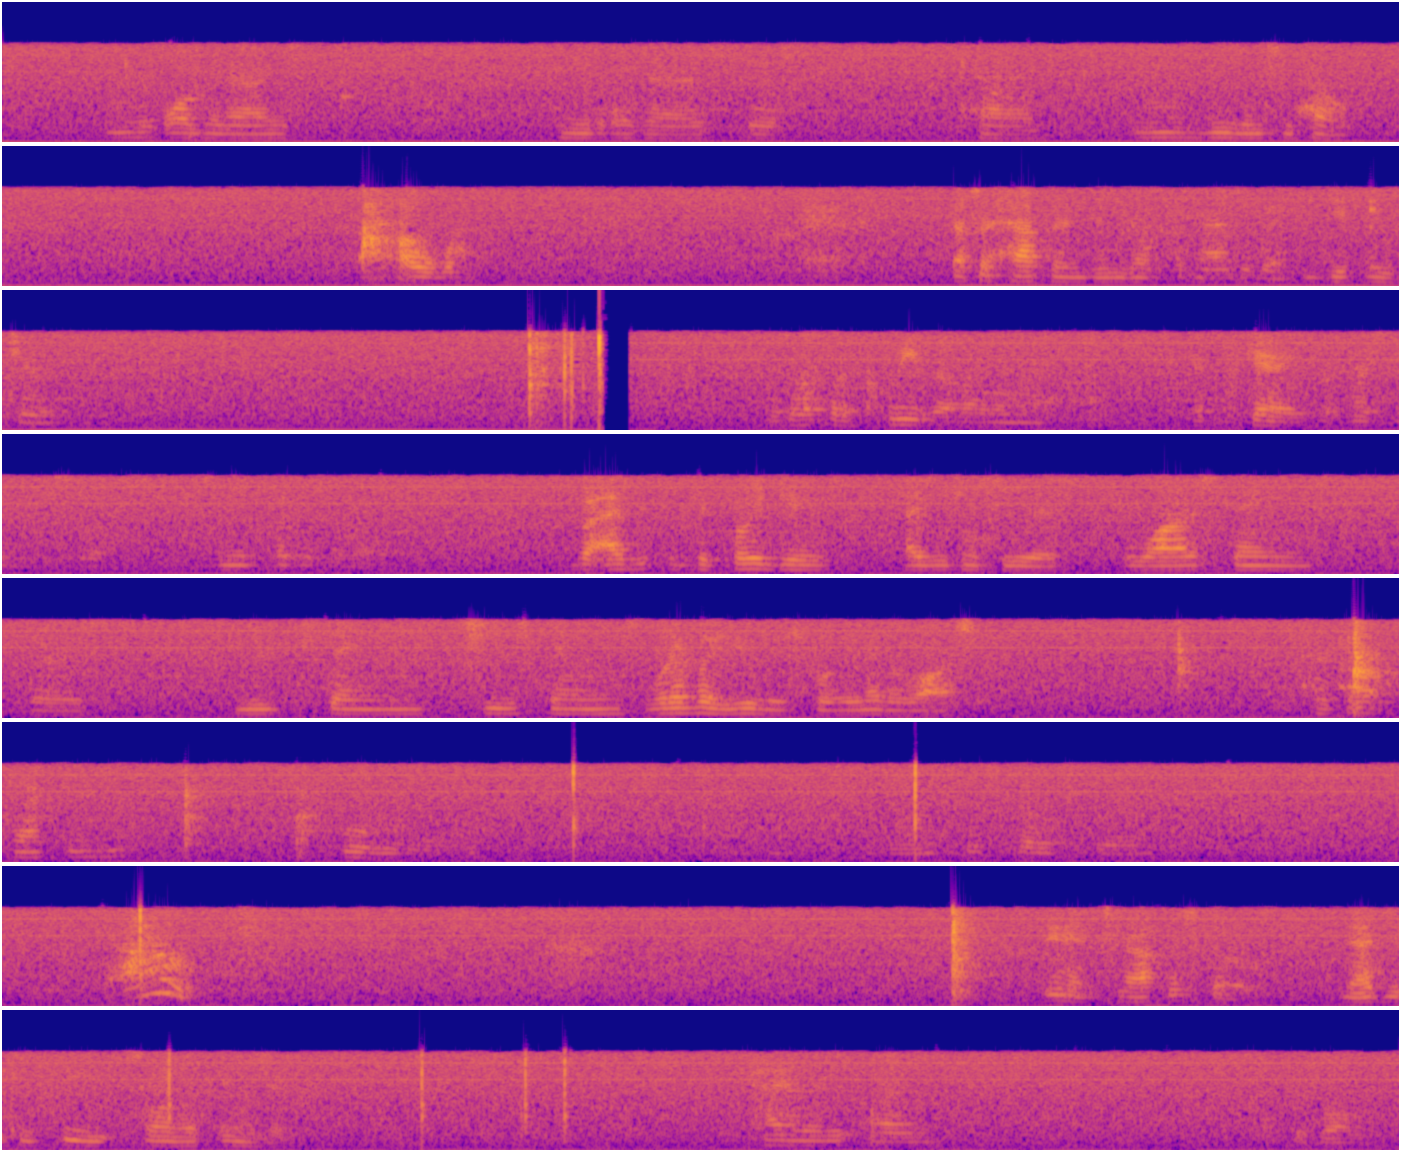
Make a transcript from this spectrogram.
You need to organize. You need to organize this counter. You need them some help. Ow! That's what happens when you don't put knives away. You get injured. There's also a cleaver laying around. It's scary for a person to do it. So you need to put this away. But as before you do, as you can see, there's water stains, there's meat stains, cheese stains, whatever they use it for, they never wash it. Back in. Ooh. The. Ouch! Then turn off the stove. And as you can see, someone was injured. Highly in um, God's kitchen.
